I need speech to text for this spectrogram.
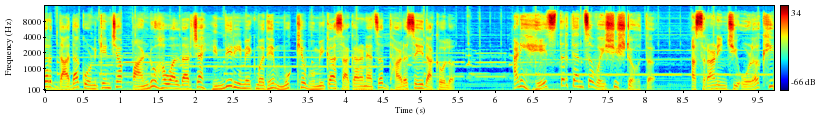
तर दादा कोंडकेंच्या पांडू हवालदारच्या हिंदी रिमेकमध्ये मुख्य भूमिका साकारण्याचं धाडसही दाखवलं. आणि हेच तर त्यांचं वैशिष्ट्य होतं. असराणींची ओळख ही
